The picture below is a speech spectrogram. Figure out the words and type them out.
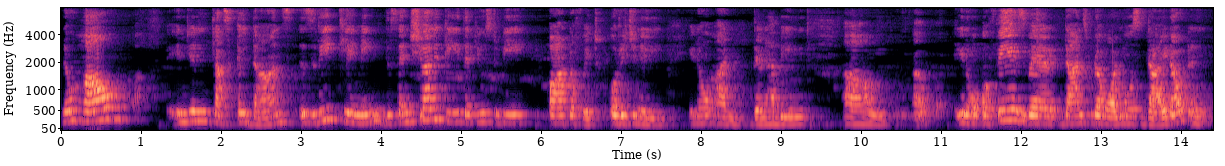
you know how Indian classical dance is reclaiming the sensuality that used to be part of it originally. You know, and there have been um, uh, you know a phase where dance would have almost died out and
